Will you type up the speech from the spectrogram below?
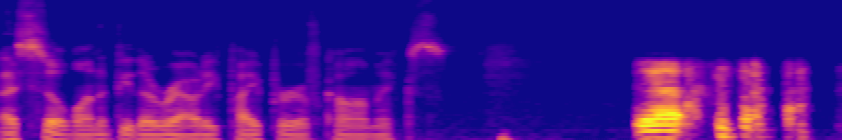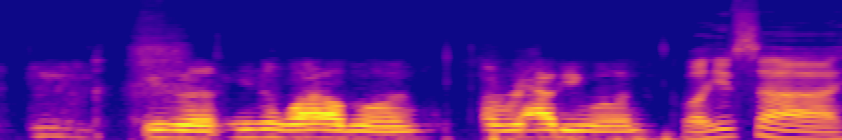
I still want to be the Rowdy Piper of comics. Yeah. he's a he's a wild one, a rowdy one. Well, he's uh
